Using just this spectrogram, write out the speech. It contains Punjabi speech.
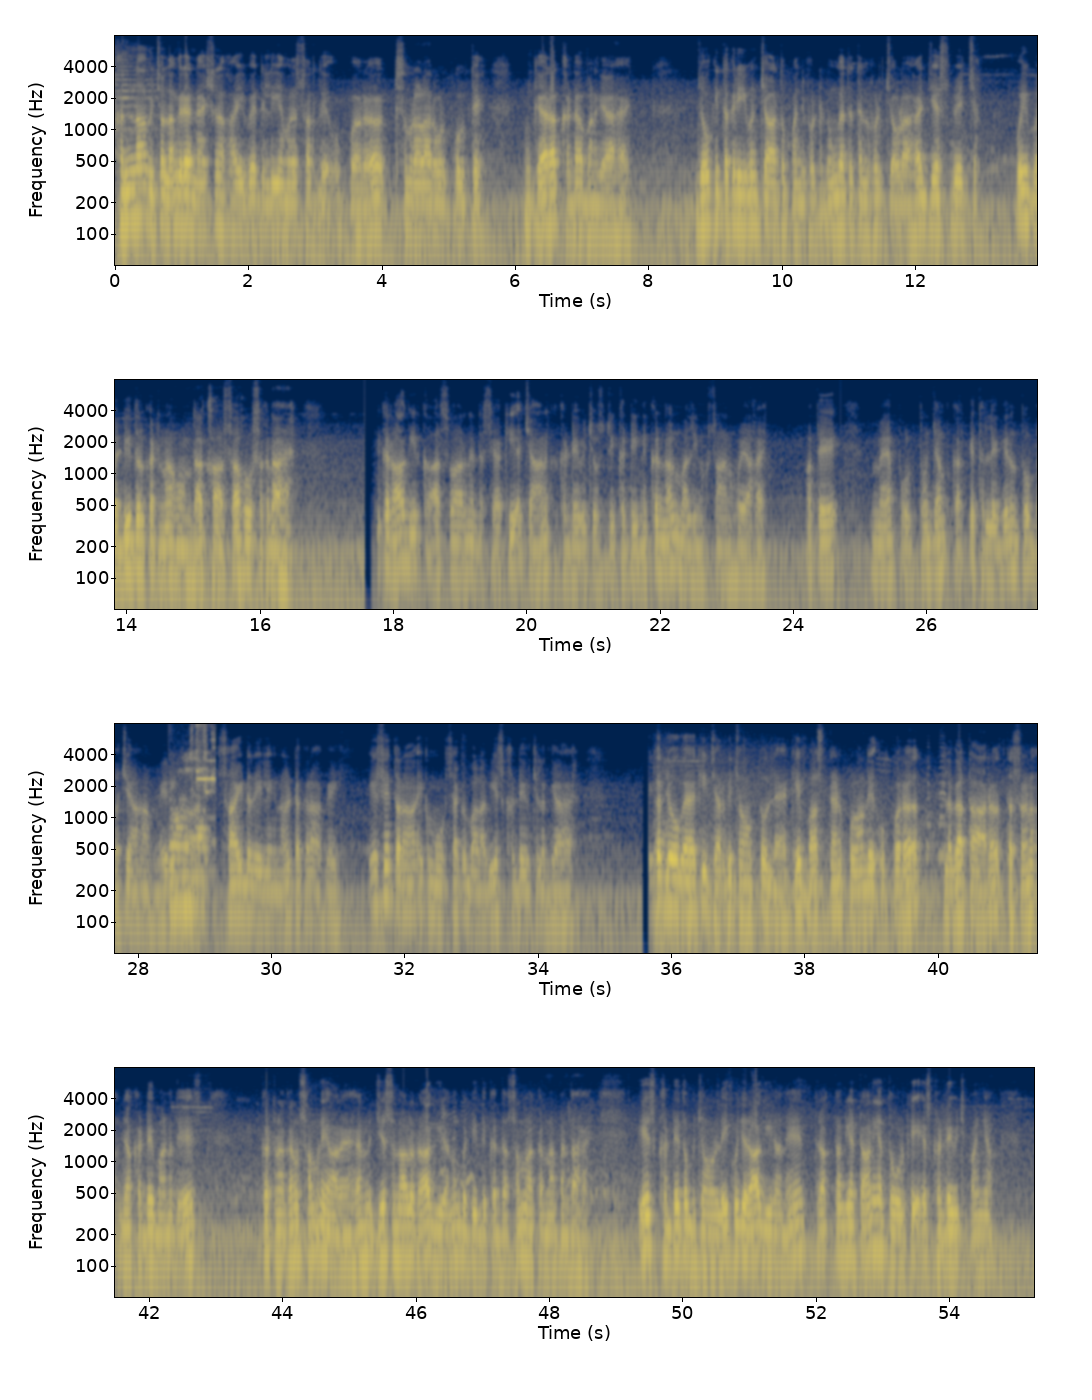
ਖੰਨਾ ਵਿੱਚੋਂ ਲੰਘ ਰਿਹਾ ਨੈਸ਼ਨਲ ਹਾਈਵੇ ਦਿੱਲੀ ਅੰਮ੍ਰਿਤਸਰ ਦੇ ਉੱਪਰ। ਸਮਰਾਲਾ ਰੋਡ ਪੁਲ ਤੇ ਗਹਿਰਾ ਖੱਡਾ ਬਣ ਗਿਆ ਹੈ, ਜੋ ਕਿ ਤਕਰੀਬਨ 4 ਤੋਂ 5 ਫੁੱਟ ਡੂੰਘਾ ਤੇ 3 ਫੁੱਟ ਚੌੜਾ ਹੈ, ਜਿਸ ਵਿੱਚ ਕੋਈ ਵੱਡੀ ਦੁਰਘਟਨਾ ਹੋਣ ਦਾ ਖਾਸਾ ਹੋ ਸਕਦਾ ਹੈ। ਇੱਕ ਰਾਹਗੀਰ ਕਾਰ ਸਵਾਰ ਨੇ ਦੱਸਿਆ ਕਿ ਅਚਾਨਕ ਖੱਡੇ ਵਿੱਚ ਉਸ ਦੀ ਗੱਡੀ ਨਿਕਲਣ ਨਾਲ ਮਾਲੀ ਨੁਕਸਾਨ ਹੋਇਆ ਹੈ ਅਤੇ ਮੈਂ ਪੁਲ ਤੋਂ ਜੰਪ ਕਰਕੇ ਥੱਲੇ ਗਿਰਨ ਤੋਂ ਬਚਿਆ ਹਾਂ। ਮੇਰੀ ਕਾਰ ਸਾਈਡ ਰੇਲਿੰਗ ਨਾਲ ਟਕਰਾ ਗਈ। ਇਸੇ ਤਰ੍ਹਾਂ ਇੱਕ ਮੋਟਰਸਾਈਕਲ ਵਾਲਾ ਵੀ ਇਸ ਖੱਡੇ ਵਿੱਚ ਲੱਗਿਆ ਹੈ। ਜ਼ਿਕਰਯੋਗ ਹੈ ਕਿ ਜਰਗ ਚੌਂਕ ਤੋਂ ਲੈ ਕੇ ਬੱਸ ਸਟੈਂਡ ਪੁਲਾਂ ਦੇ ਉੱਪਰ ਲਗਾਤਾਰ ਧੱਸਣ ਜਾਂ ਖੱਡੇ ਬਣਨ ਦੇ ਘਟਨਾਕ੍ਰਮ ਸਾਹਮਣੇ ਆ ਰਹੇ ਹਨ ਜਿਸ ਨਾਲ ਰਾਹਗੀਰਾਂ ਨੂੰ ਵੱਡੀ ਦਿੱਕਤ ਦਾ ਸਾਹਮਣਾ ਕਰਨਾ ਪੈਂਦਾ ਹੈ। ਇਸ ਖੱਡੇ ਤੋਂ ਬਚਾਉਣ ਲਈ ਕੁਝ ਰਾਹਗੀਰਾਂ ਨੇ ਦਰਖਤਾਂ ਦੀਆਂ ਟਾਹਣੀਆਂ ਤੋੜ ਕੇ ਇਸ ਖੱਡੇ ਵਿੱਚ ਪਾਈਆਂ।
